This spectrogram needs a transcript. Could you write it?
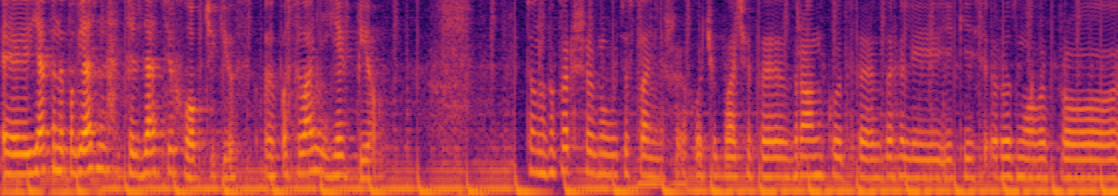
е, як вона пов'язана з соціалізацією хлопчиків. Посилання є в біо. То, ну, по-перше, мабуть, останнє, що я хочу бачити зранку, це взагалі якісь розмови про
